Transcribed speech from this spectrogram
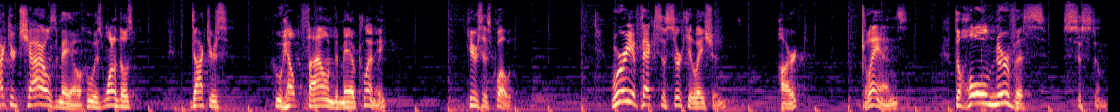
Dr. Charles Mayo, who is one of those doctors who helped found the Mayo Clinic, here's his quote Worry affects the circulation, heart, glands, the whole nervous system,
